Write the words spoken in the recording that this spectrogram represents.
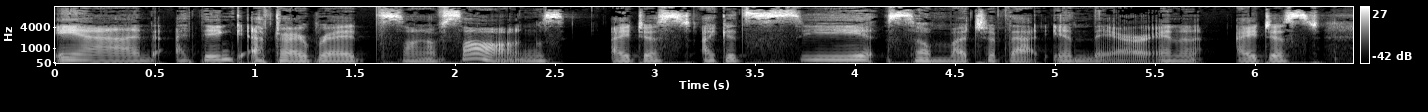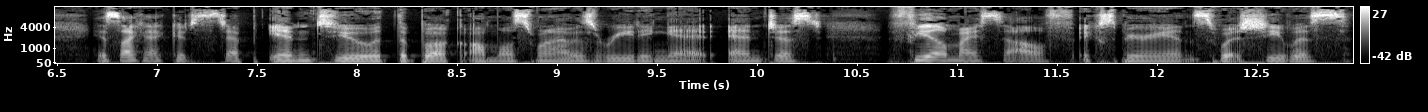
And I think after I read Song of Songs, I just I could see so much of that in there. And I just it's like I could step into the book almost when I was reading it and just feel myself experience what she was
